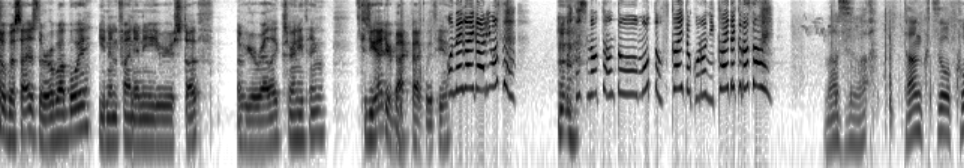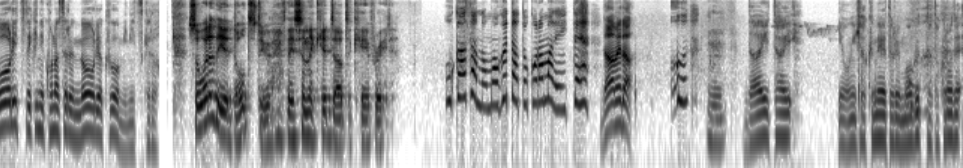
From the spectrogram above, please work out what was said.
So besides the robot boy, you didn't find any of your stuff, of your relics or anything? Because you had your backpack with you. お願いがあります私の担当をもっと深いところに変えてくださいまずは探掘を効率的にこなせる能力を身につけろ So what do the adults do if they send the kids out to cave raid? お母さんの潜ったところまで行ってダメだう Mm. だいたい 400m 潜ったところで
